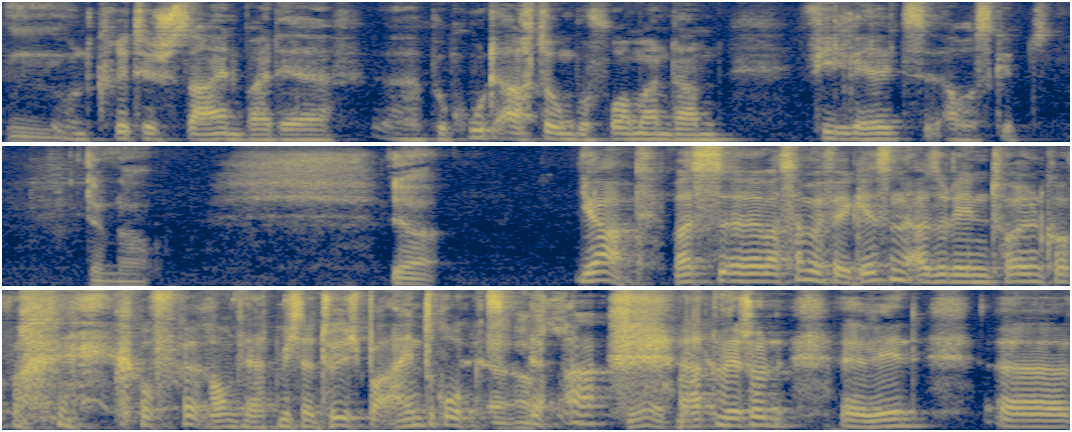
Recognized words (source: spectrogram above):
hm. und kritisch sein bei der äh, Begutachtung, bevor man dann viel Geld ausgibt. Genau. Ja, ja, was, äh, was haben wir vergessen? Also den tollen Koffer Kofferraum, der hat mich natürlich beeindruckt. Ja, ja, hatten wir schon erwähnt. Äh, ja.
